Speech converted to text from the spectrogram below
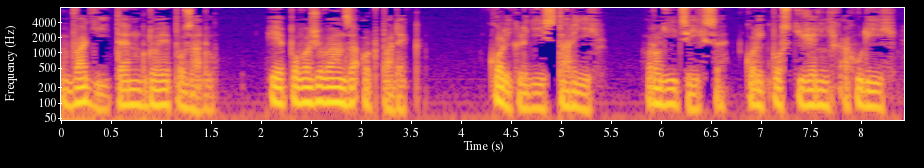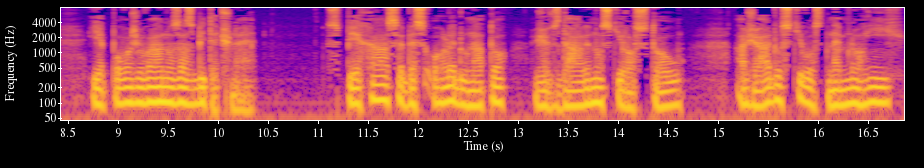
vadí ten, kdo je pozadu. Je považován za odpadek. Kolik lidí starých, rodících se, kolik postižených a chudých je považováno za zbytečné. Spěchá se bez ohledu na to, že vzdálenosti rostou a žádostivost nemnohých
